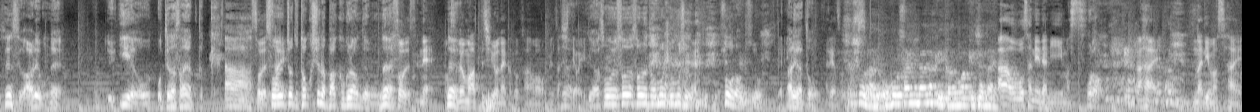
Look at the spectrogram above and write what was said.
先生はあれもね家がお寺さんやったっけ？ああそうです。そういうちょっと特殊なバックグラウンドやもんね、そうですね。ね。それもあって腫瘍内科と緩和を目指してはいる、いやそういうそれそれで面白い面白い。そうなんですよ。ありがとう。ありがとうございます。将来お坊さんにならなきゃいかんわけじゃない。ああお坊さんになります。ほら。はい。なります。はい。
